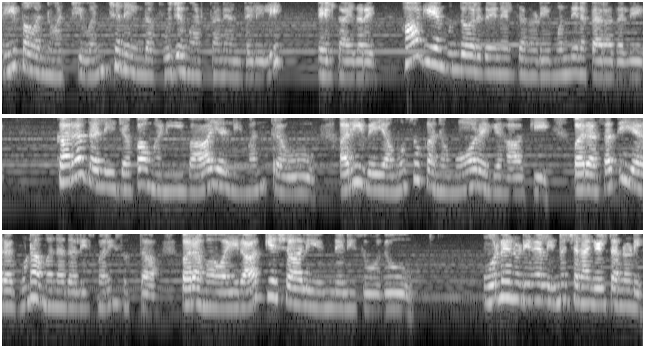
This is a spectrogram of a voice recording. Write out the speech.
ದೀಪವನ್ನು ಹಚ್ಚಿ ವಂಚನೆಯಿಂದ ಪೂಜೆ ಮಾಡ್ತಾನೆ ಅಂತೇಳಿ ಇಲ್ಲಿ ಹೇಳ್ತಾ ಇದ್ದಾರೆ. ಹಾಗೆಯೇ ಮುಂದುವರೆದು ಏನ್ ಹೇಳ್ತಾರೆ ನೋಡಿ, ಮುಂದಿನ ಪ್ಯಾರಾದಲ್ಲಿ ಕರದಲ್ಲಿ ಜಪಮಣಿ ಬಾಯಲ್ಲಿ ಮಂತ್ರವು, ಅರಿವೆಯ ಮುಸುಕನು ಮೋರೆಗೆ ಹಾಕಿ, ಪರಸತಿಯರ ಗುಣಮನದಲ್ಲಿ ಸ್ಮರಿಸುತ್ತ, ಪರಮ ವೈರಾಗ್ಯಶಾಲಿ ಎಂದೆನಿಸುವುದು. ಮೂರನೇ ನುಡಿನಲ್ಲಿ ಇನ್ನೂ ಚೆನ್ನಾಗಿ ಹೇಳ್ತಾನೆ ನೋಡಿ.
